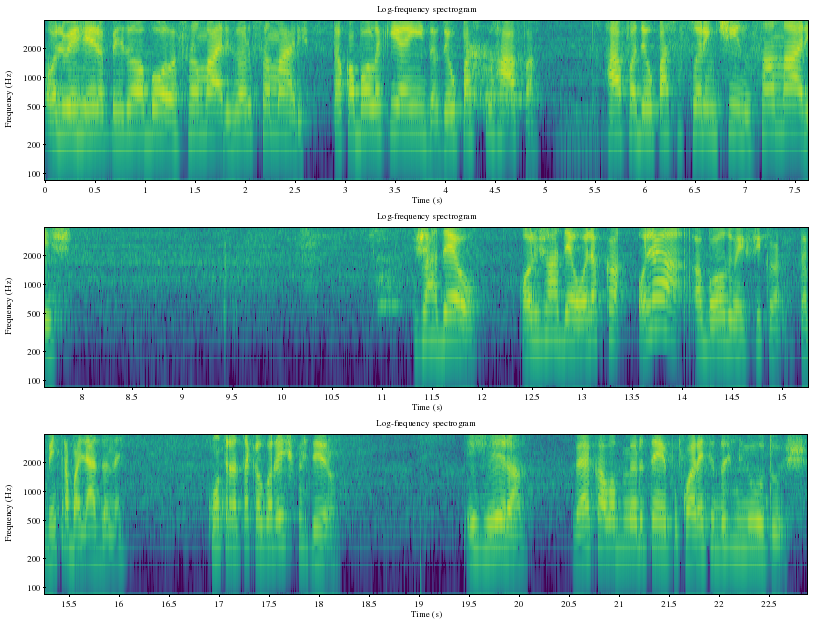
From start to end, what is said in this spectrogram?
Olha o Herrera, perdeu a bola. Samares, olha o Samares. Tá com a bola aqui ainda. Deu o passe pro Rafa. Rafa deu o passe pro Florentino. Samares. Jardel. Olha o Jardel. Olha a, olha a bola do Benfica. Tá bem trabalhada, né? Contra-ataque agora eles perderam. Herrera. Vai acabar o primeiro tempo. 42 minutos.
